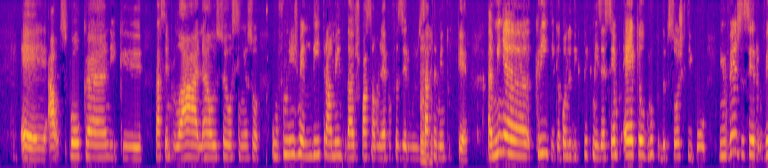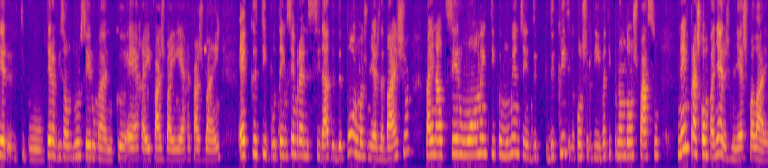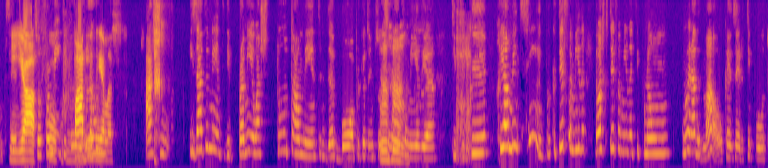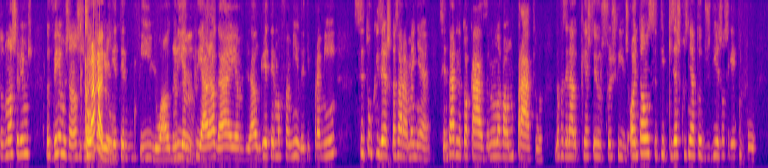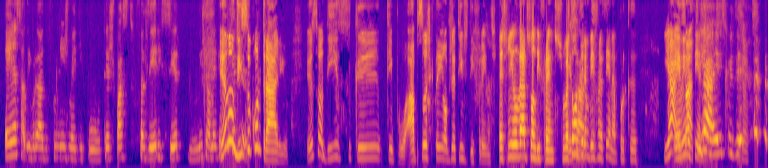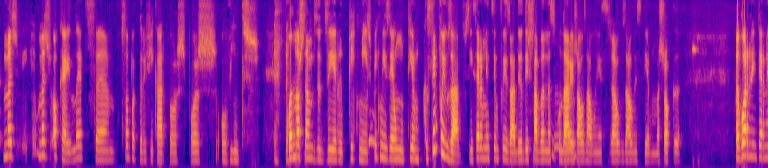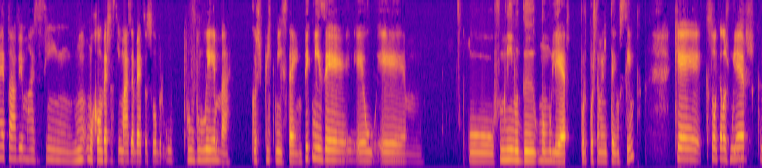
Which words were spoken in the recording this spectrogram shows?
é outspoken e que está sempre lá, não, eu sou assim, eu sou. O feminismo é literalmente dar o espaço à mulher para fazer exatamente o que quer. A minha crítica, quando eu digo pick me, é sempre é aquele grupo de pessoas que, tipo, em vez de ser, ver, tipo, ter a visão de um ser humano que erra e faz bem, erra e faz bem, é que, tipo, tem sempre a necessidade de pôr umas mulheres abaixo para enaltecer um homem que, tipo, em momentos de, de crítica construtiva, tipo, não dão espaço nem para as companheiras mulheres falarem, percebe? Yeah, So, for me, tipo, farda eu- delas. Acho, exatamente, tipo, para mim eu acho totalmente da boa, porque eu tenho pessoas assim na minha Uhum. família, tipo, que realmente sim, porque ter família, eu acho que ter família, tipo, não, não é nada de mal, quer dizer, tipo, todos nós sabemos, vemos nas nossas mães a Claro. alegria de ter um filho, a alegria Uhum. de criar alguém, a alegria de ter uma família, tipo, para mim, se tu quiseres casar amanhã, sentar na tua casa, não lavar um prato, não fazer nada porque és ter os teus filhos, ou então se tipo, quiseres cozinhar todos os dias, não sei o que, tipo, é essa a liberdade do feminismo, é tipo, ter espaço de fazer e ser literalmente. Eu aquilo não disse o contrário. Eu só disse que, tipo, há pessoas que têm objetivos diferentes. As realidades são diferentes, mas estão a dizer a Exato. mesma cena, porque. Yeah, É a mesma exato, cena. Yeah, é isso que eu dizer. exato. Mas, mas ok, let's. um, só para clarificar para os, para os ouvintes. Quando nós estamos a dizer pick me, pick me é um termo que sempre foi usado, sinceramente sempre foi usado. Eu desde que estava na secundária Uhum. já usavam esse, já usavam esse termo, mas só que agora na internet está a haver mais assim, um- uma conversa assim mais aberta sobre o problema que os pick me's têm. Pick me's é, é, o- é, o feminino de uma mulher, porque depois também tem o simp, que, é, que são aquelas mulheres que,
